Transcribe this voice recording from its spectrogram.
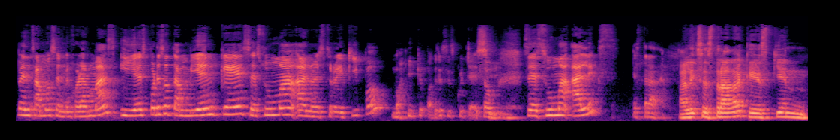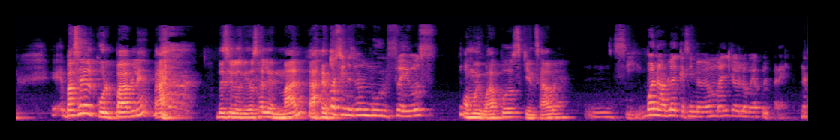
pensamos en mejorar más y es por eso también que se suma a nuestro equipo. Ay, qué padre se escucha eso. Sí. Se suma Alex Estrada. Alex Estrada, que es quien eh, va a ser el culpable de si los videos salen mal O si nos vemos muy feos. o muy guapos, quién sabe. Mm, Sí. Bueno, hablo de que si me veo mal, yo lo voy a culpar a él.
